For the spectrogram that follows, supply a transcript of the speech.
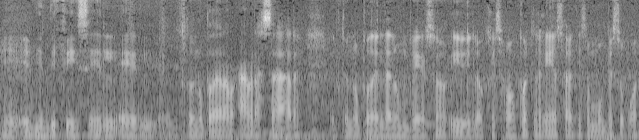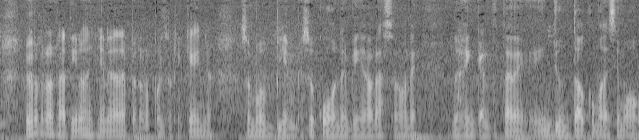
eh, es bien difícil el, tú no poder abrazar, el tú no poder dar un beso y los que somos puertorriqueños saben que somos besucones. Yo creo que los latinos en general, pero los puertorriqueños somos bien besucones, bien abrazones, nos encanta estar enyuntados como decimos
